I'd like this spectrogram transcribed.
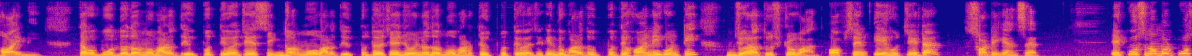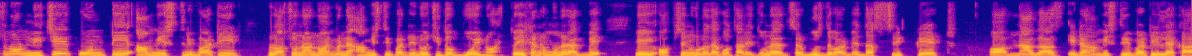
হয়নি? দেখো, বৌদ্ধ ধর্ম ভারতে উৎপত্তি হয়েছে, শিখ ধর্ম ভারতে উৎপত্তি হয়েছে, জৈন ধর্ম ভারতে উৎপত্তি হয়েছে। কিন্তু ভারতে উৎপত্তি হয়নি কোনটি? জরাতুষ্ট্রবাদ অপশন এ হচ্ছে এটার সঠিক অ্যান্সার একুশ নম্বর প্রশ্ন, নিচে কোনটি আমিষ ত্রিপাঠীর রচনা নয় মানে আমিষ ত্রিপাঠী রচিত বই নয়। তো এখানে মনে রাখবে, এই অপশনগুলো দেখো, তাহলে তোমরা অ্যান্সার বুঝতে পারবে। দ্য সিক্রেট অফ নাগাস এটা আমিষ ত্রিপাঠীর লেখা।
